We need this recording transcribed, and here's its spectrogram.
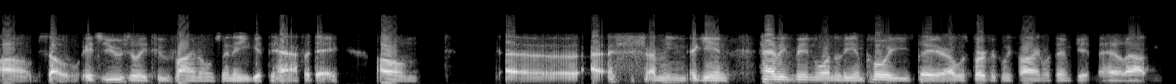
Um, so it's usually two finals, and then you get the half a day. Um, uh, I, I mean, again, having been one of the employees there, I was perfectly fine with them getting the hell out and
